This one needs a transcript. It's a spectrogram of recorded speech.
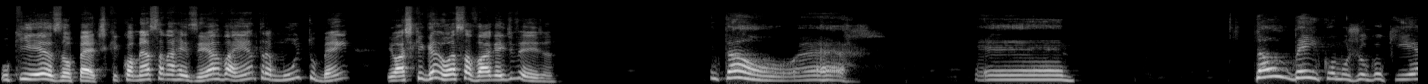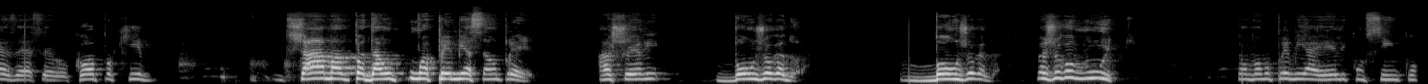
O Chiesa, o Pet, que começa na reserva, entra muito bem. Eu acho que ganhou essa vaga aí de vez, né? Então, é... É tão bem como jogou Chiesa essa Eurocopa que chama para dar um, uma premiação para ele. Acho ele bom jogador. Bom jogador. Mas jogou muito. Então vamos premiar ele com cinco,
